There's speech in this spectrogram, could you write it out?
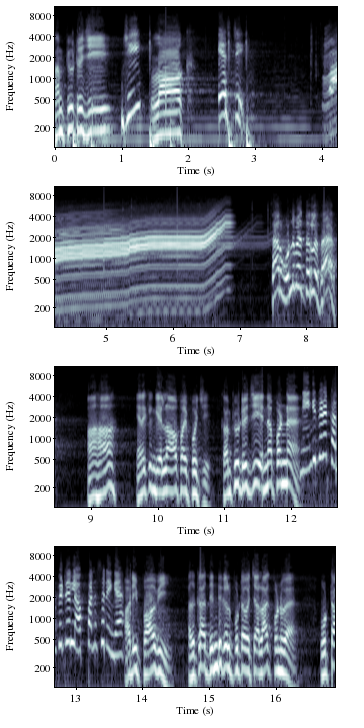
computer ji. Ji. Lock. Yes sir ஒண்ணுமே தெரியல சார். ஆஹா எனக்கு இங்க எல்லாம் ஆஃப் ஆயி போச்சு. கம்ப்யூட்டர் ஜி என்ன பண்ண? நீங்க தானே கம்ப்யூட்டர் லாக் பண்ண சொன்னீங்க. அடி பாவி அதுக்கா திண்டுக்கல் புட்ட வச்சா லாக் பண்ணுவேன் விட்டா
